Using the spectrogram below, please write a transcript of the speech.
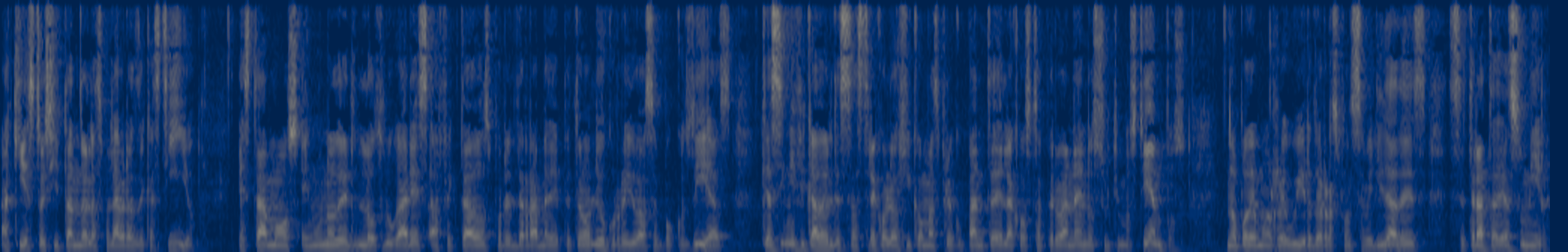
Aquí estoy citando las palabras de Castillo. Estamos en uno de los lugares afectados por el derrame de petróleo ocurrido hace pocos días, que ha significado el desastre ecológico más preocupante de la costa peruana en los últimos tiempos. No podemos rehuir de responsabilidades, se trata de asumir,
